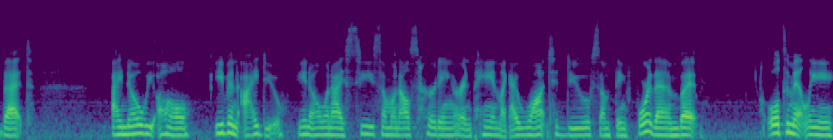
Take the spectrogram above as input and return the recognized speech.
that I know we all, even I do, you know, when I see someone else hurting or in pain, like I want to do something for them, but ultimately,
